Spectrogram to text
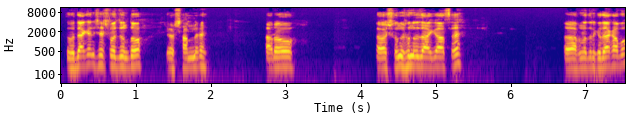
তো দেখেন শেষ পর্যন্ত সামনে আরও সুন্দর সুন্দর জায়গা আছে। আপনাদেরকে দেখাবো।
